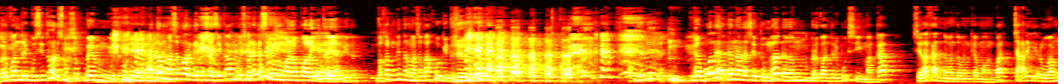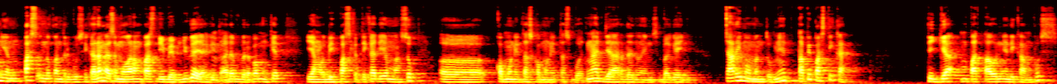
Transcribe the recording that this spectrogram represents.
Berkontribusi itu harus masuk BEM gitu. Atau masuk organisasi kampus. Mereka sering memonopoli itu ya gitu. Bahkan mungkin termasuk aku gitu jadi nggak boleh ada narasi tunggal dalam berkontribusi. Maka silakan teman-teman kemauan Unpad cari ruang yang pas untuk kontribusi. Karena nggak semua orang pas di BEM juga ya gitu. Ada beberapa mungkin yang lebih pas ketika dia masuk eh, komunitas-komunitas buat ngajar dan lain sebagainya. Cari momentumnya tapi pastikan. Tiga empat tahunnya di kampus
